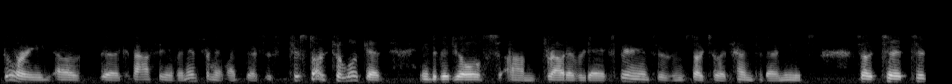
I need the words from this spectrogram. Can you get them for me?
story of the capacity of an instrument like this is to start to look at individuals um, throughout everyday experiences and start to attend to their needs. So to, to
